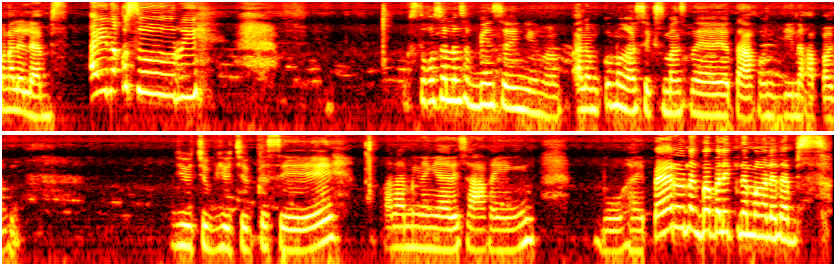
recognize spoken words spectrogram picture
mga lalabs, ay, naku, sorry. Gusto ko sa lang sabihin sa inyo, ha. Alam ko mga six months na yata ako hindi nakapag YouTube, YouTube kasi maraming nangyari sa aking buhay. Pero nagbabalik na mga lalabs.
